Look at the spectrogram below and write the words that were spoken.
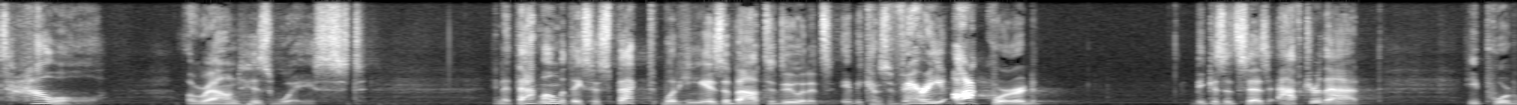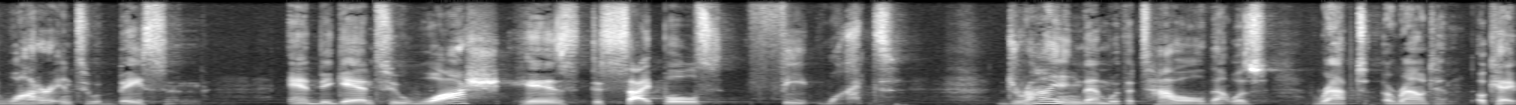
towel around his waist. And at that moment, they suspect what he is about to do, and it becomes very awkward because it says, after that, he poured water into a basin and began to wash his disciples' feet. What? Drying them with a towel that was wrapped around him. Okay,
